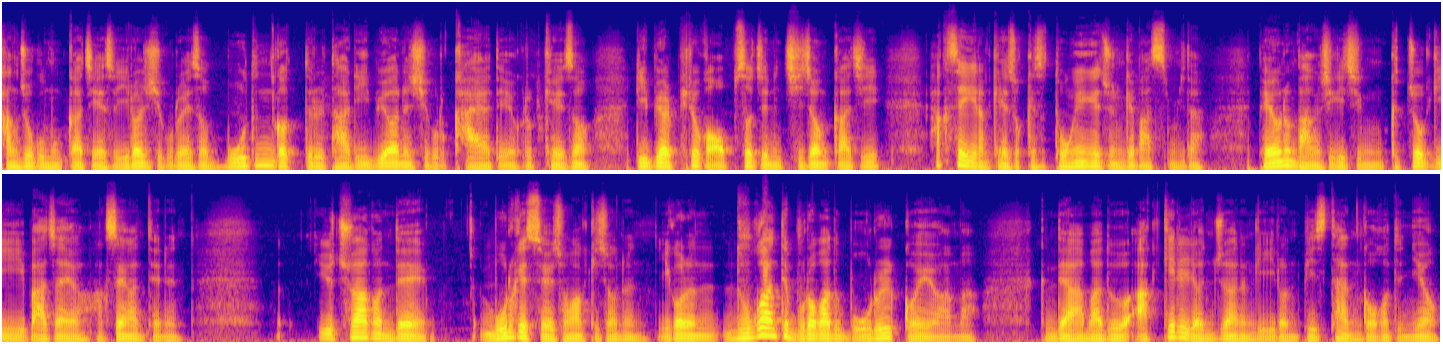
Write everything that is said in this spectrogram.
강조 구문까지 해서 이런 식으로 해서 모든 것들을 다 리뷰하는 식으로 가야 돼요. 그렇게 해서 리뷰할 필요가 없어지는 지점까지 학생이랑 계속해서 동행해 주는 게 맞습니다. 배우는 방식이 지금 그쪽이 맞아요. 학생한테는. 유추하건데 모르겠어요. 정확히 저는. 이거는 누구한테 물어봐도 모를 거예요. 아마. 근데 아마도 악기를 연주하는 게 이런 비슷한 거거든요.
